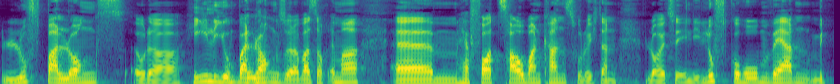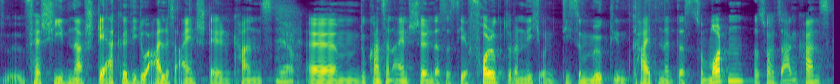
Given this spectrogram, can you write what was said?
Luftballons oder Heliumballons oder was auch immer ähm, hervorzaubern kannst, wodurch dann Leute in die Luft gehoben werden mit verschiedener Stärke, die du alles einstellen kannst. Ja. Ähm, du kannst dann einstellen, dass es dir folgt oder nicht und diese Möglichkeiten, das zu modden, dass du halt sagen kannst,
